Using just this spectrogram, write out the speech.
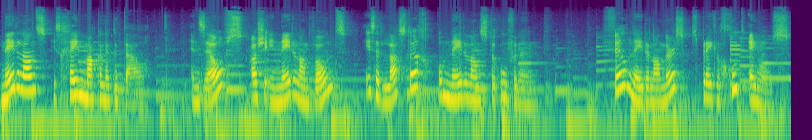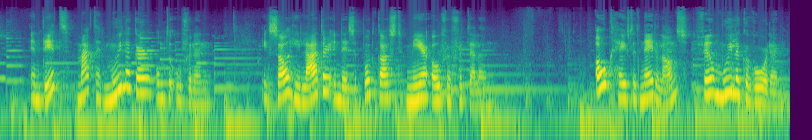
Nederlands is geen makkelijke taal. En zelfs als je in Nederland woont, is het lastig om Nederlands te oefenen. Veel Nederlanders spreken goed Engels. En dit maakt het moeilijker om te oefenen. Ik zal hier later in deze podcast meer over vertellen. Ook heeft het Nederlands veel moeilijke woorden.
